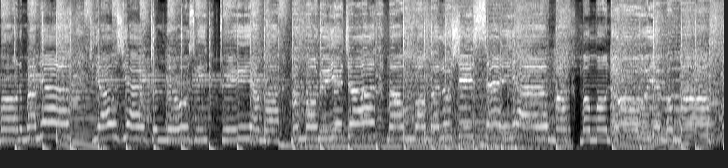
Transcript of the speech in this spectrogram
မောင်နှမများတယောက်ရိုက်တစ်မျိုးစီတွေ့ရမှာမမောင်တွေရဲ့ကြားမောင်မောင်ဘယ်လိုရှိဆက်ရမှာမမောင်တို့ရဲ့မမောင်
